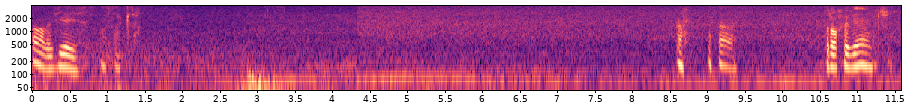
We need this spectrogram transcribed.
Ale wieje, masakra. Trochę większy.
